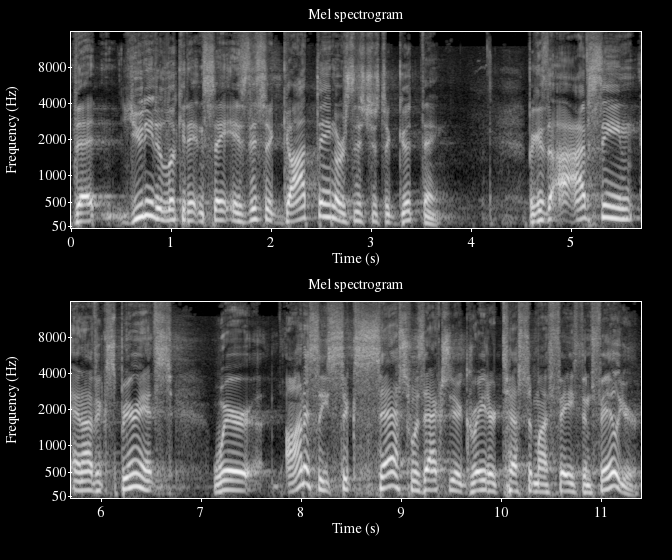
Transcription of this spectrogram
that you need to look at it and say, is this a God thing or is this just a good thing? Because I've seen and I've experienced where honestly success was actually a greater test of my faith than failure.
